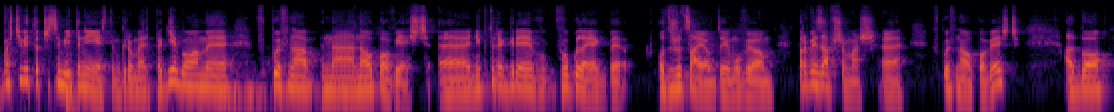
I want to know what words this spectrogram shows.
właściwie to czasami to nie jestem grą RPG, bo mamy wpływ na, na, na opowieść. E, niektóre gry w, w ogóle jakby odrzucają to i mówią, prawie zawsze masz e, wpływ na opowieść, albo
